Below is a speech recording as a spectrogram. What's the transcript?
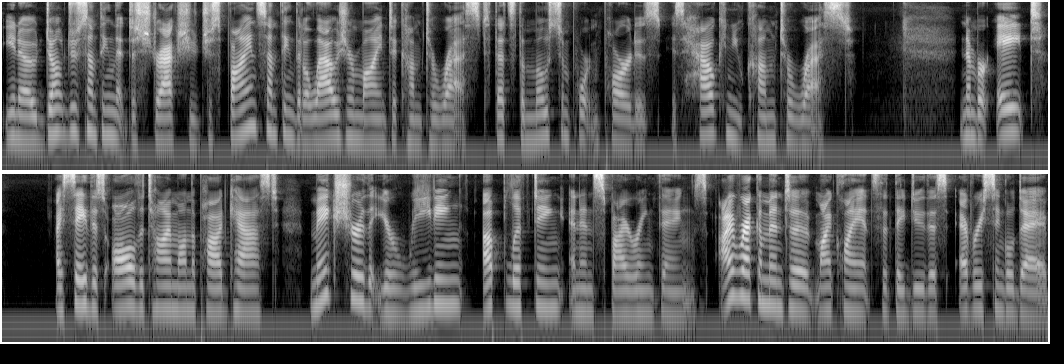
you know, don't do something that distracts you. Just find something that allows your mind to come to rest. That's the most important part is is how can you come to rest? Number 8, I say this all the time on the podcast, make sure that you're reading uplifting and inspiring things. I recommend to my clients that they do this every single day.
